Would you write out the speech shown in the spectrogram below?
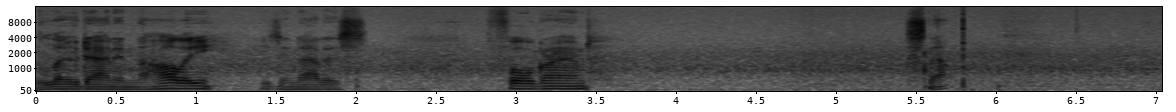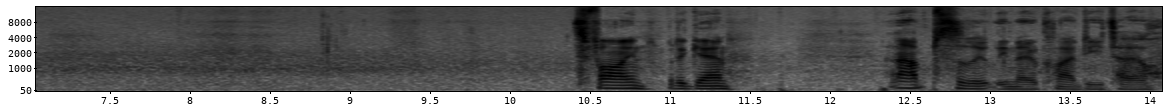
low down in the holly, using that as foreground. Snap. It's fine, but again, absolutely no cloud detail,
